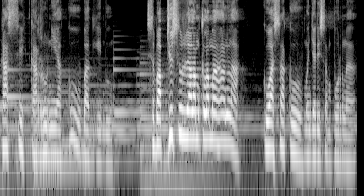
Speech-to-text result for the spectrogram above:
kasih karuniaku bagimu. Sebab justru dalam kelemahanlah kuasaku menjadi sempurna.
